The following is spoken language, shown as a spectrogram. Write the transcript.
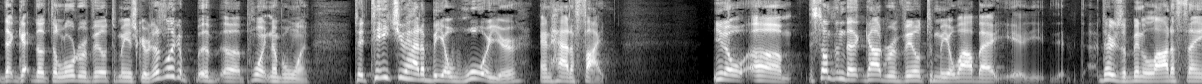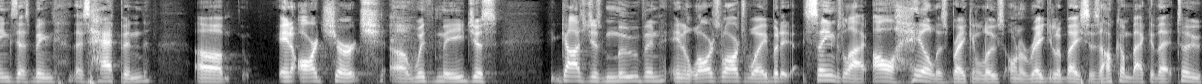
that, that the Lord revealed to me in Scripture. Let's look at uh, uh, point number one to teach you how to be a warrior and how to fight. You know, um, something that God revealed to me a while back. There's been a lot of things that's been that's happened uh, in our church uh, with me. Just God's just moving in a large, large way, but it seems like all hell is breaking loose on a regular basis. I'll come back to that too.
